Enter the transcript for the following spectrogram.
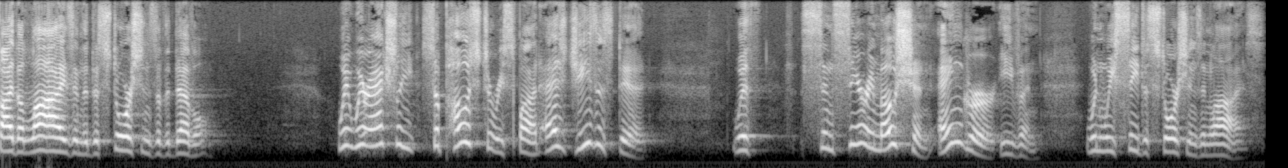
by the lies and the distortions of the devil. We're actually supposed to respond, as Jesus did, with sincere emotion, anger even, when we see distortions and lies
